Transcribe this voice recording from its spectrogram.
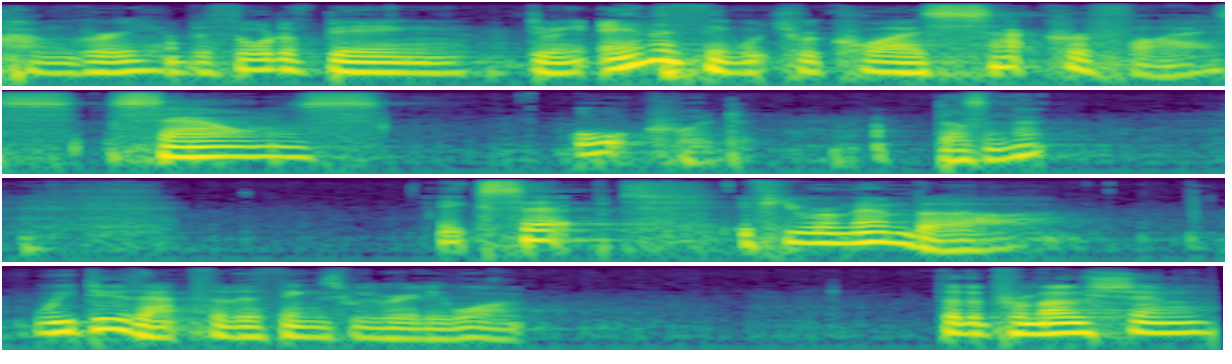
hungry, the thought of being doing anything which requires sacrifice sounds awkward, doesn't it? Except if you remember, we do that for the things we really want. For the promotion,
